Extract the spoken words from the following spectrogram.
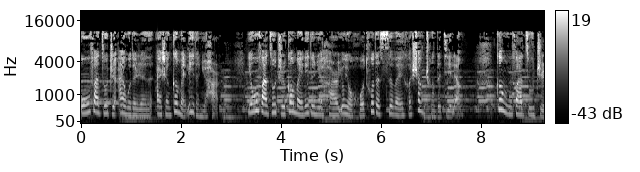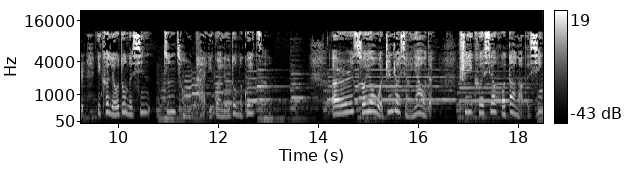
我无法阻止爱我的人爱上更美丽的女孩，也无法阻止更美丽的女孩拥有活脱的思维和上乘的伎俩，更无法阻止一颗流动的心遵从它一贯流动的规则。而所有我真正想要的，是一颗鲜活到老的心，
